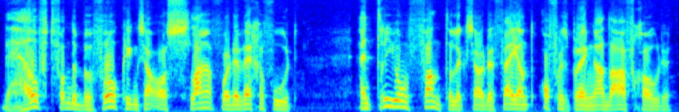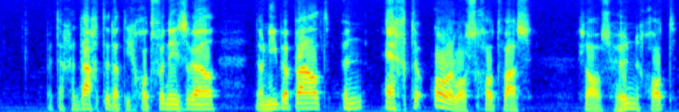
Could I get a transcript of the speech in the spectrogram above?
De helft van de bevolking zou als slaaf worden weggevoerd en triomfantelijk zou de vijand offers brengen aan de afgoden, met de gedachte dat die God van Israël nou niet bepaald een echte oorlogsgod was, zoals hun god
